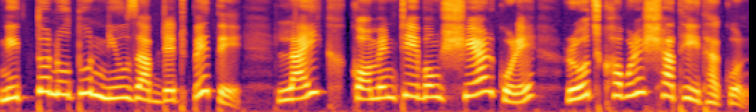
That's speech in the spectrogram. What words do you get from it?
নিত্য নতুন নিউজ আপডেট পেতে লাইক কমেন্টে এবং শেয়ার করে রোজ খবরের সাথেই থাকুন।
